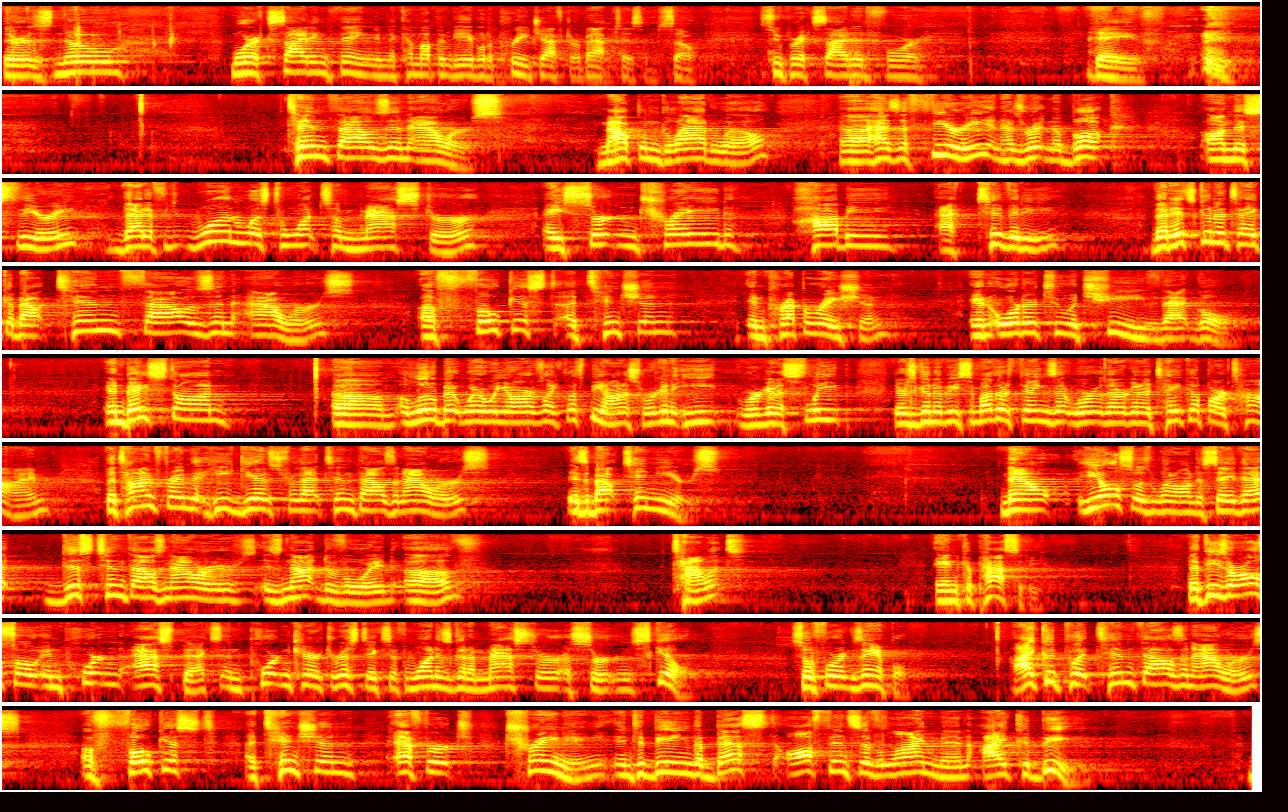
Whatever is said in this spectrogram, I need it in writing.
There is no more exciting thing than to come up and be able to preach after a baptism. So, super excited for Dave. 10,000 hours. Malcolm Gladwell uh, has a theory and has written a book on this theory that if one was to want to master a certain trade, hobby, activity, that it's going to take about 10,000 hours of focused attention in preparation in order to achieve that goal. And based on um, a little bit where we are, like, let's be honest, we're going to eat, we're going to sleep, there's going to be some other things that, we're, that are going to take up our time. The time frame that he gives for that 10,000 hours is about 10 years. Now, he also went on to say this 10,000 hours is not devoid of talent and capacity. That these are also important aspects, important characteristics if one is going to master a certain skill. So, for example, I could put 10,000 hours of focused attention, effort, training into being the best offensive lineman I could be.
